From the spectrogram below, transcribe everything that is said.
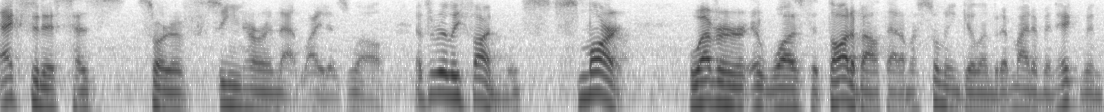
Exodus has sort of seen her in that light as well. That's really fun. It's smart. Whoever it was that thought about that, I'm assuming Gillen, but it might have been Hickman.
